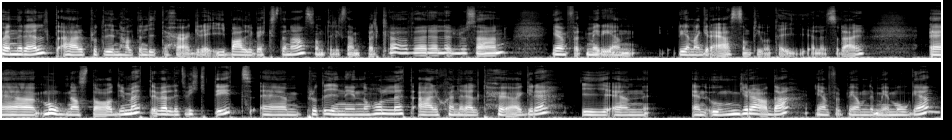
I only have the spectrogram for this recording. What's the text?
Generellt är proteinhalten lite högre i baljväxterna som till exempel klöver eller lucern jämfört med ren, rena gräs som timotej eller sådär. Eh, mognadsstadiumet är väldigt viktigt. Eh, proteininnehållet är generellt högre i en, en ung gröda jämfört med om det är mer mogen.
